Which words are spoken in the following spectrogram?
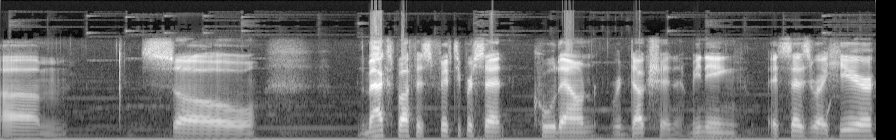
Um, so, the max buff is 50% cooldown reduction, meaning it says right here,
